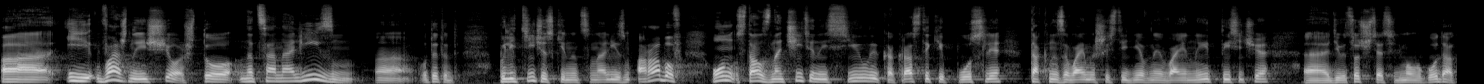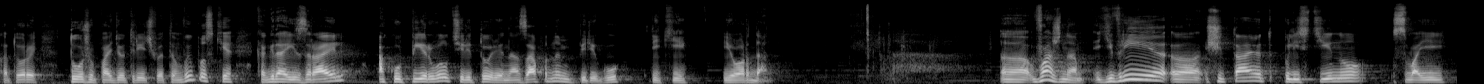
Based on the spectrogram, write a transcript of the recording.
А, и важно еще, что национализм, вот этот политический национализм арабов, он стал значительной силой как раз-таки после так называемой шестидневной войны 1967 года, о которой тоже пойдет речь в этом выпуске, когда Израиль оккупировал территорию на западном берегу реки Иордан. Э, важно, евреи э, считают Палестину своей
